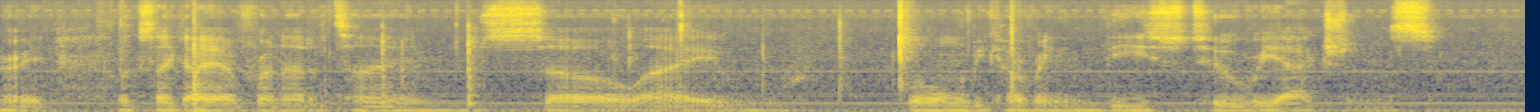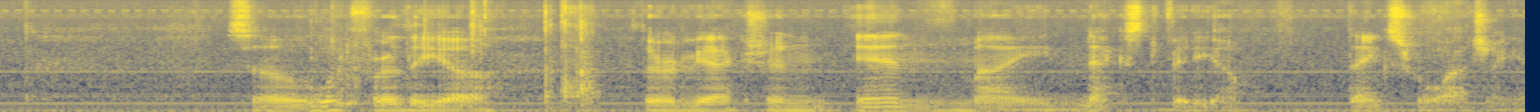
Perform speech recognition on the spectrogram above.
Alright, looks like I have run out of time, so I will only be covering these two reactions. So look for the uh, third reaction in my next video. Thanks for watching.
